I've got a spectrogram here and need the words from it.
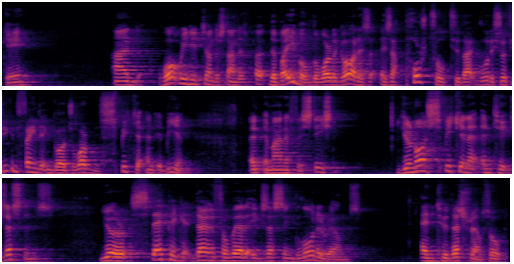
Okay? And what we need to understand is uh, the Bible, the Word of God, is, is a portal to that glory. So if you can find it in God's Word and speak it into being, into manifestation, you're not speaking it into existence, you're stepping it down from where it exists in glory realms into this realm. So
